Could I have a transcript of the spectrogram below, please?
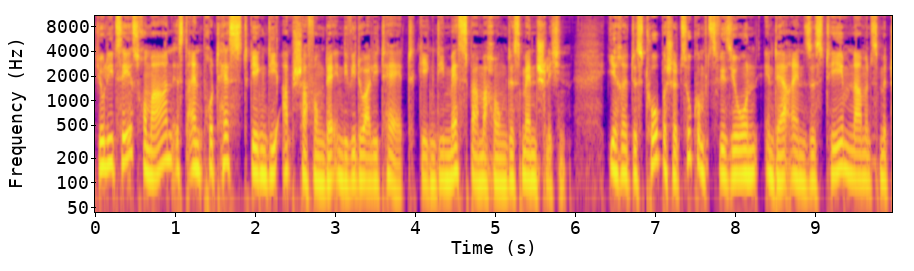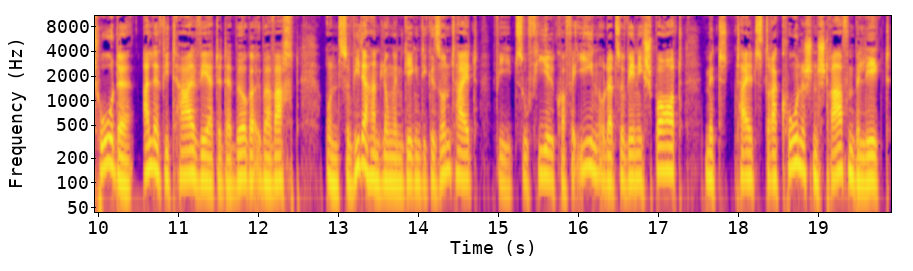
Julie C.'s Roman ist ein Protest gegen die Abschaffung der Individualität, gegen die Messbarmachung des Menschlichen. Ihre dystopische Zukunftsvision, in der ein System namens Methode alle Vitalwerte der Bürger überwacht und Zuwiderhandlungen gegen die Gesundheit wie zu viel Koffein oder zu wenig Sport mit teils drakonischen Strafen belegt,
